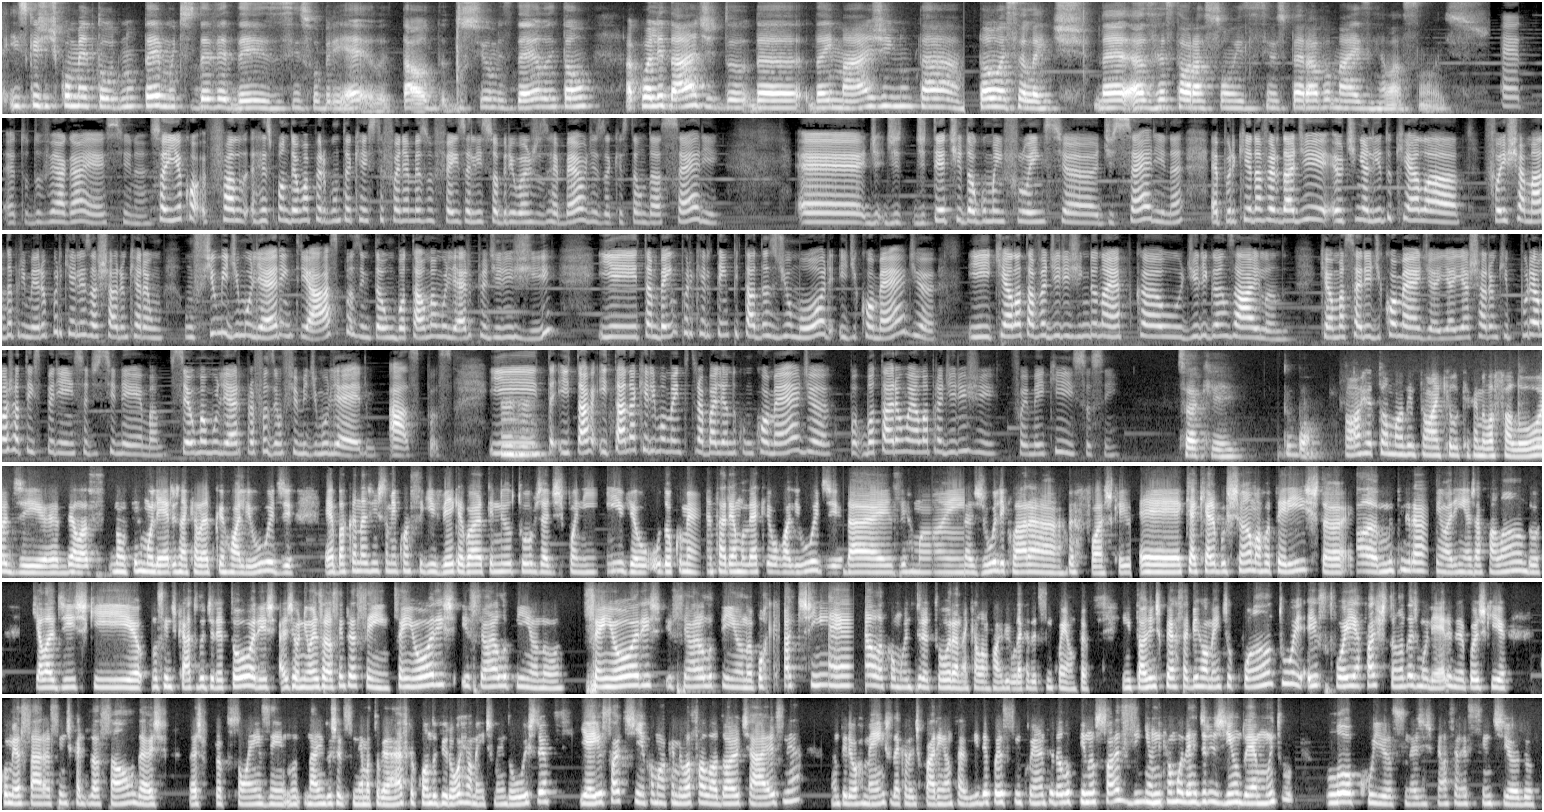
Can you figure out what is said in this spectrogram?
isso que a gente comentou, não ter muitos DVDs assim sobre ela e tal, dos filmes dela, então a qualidade do, da, da imagem não tá tão excelente, né? As restaurações, assim, eu esperava mais em relação a isso. É, é tudo VHS, né? Só ia responder uma pergunta que a Stefania mesmo fez ali sobre o Anjos Rebeldes, a questão da série. É, de, de, de, ter tido alguma influência de série, né? É porque, na verdade, eu tinha lido que ela foi chamada primeiro porque eles acharam que era um, um filme de mulher, entre aspas, então botar uma mulher para dirigir, e também porque ele tem pitadas de humor e de comédia e que ela estava dirigindo na época o Gilligan's Island, que é uma série de comédia. E aí acharam que por ela já ter experiência de cinema, ser uma mulher para fazer um filme de mulher, aspas. E, uhum. e, tá, e tá naquele momento trabalhando com comédia, botaram ela para dirigir. Foi meio que isso, assim. Saquei. Muito bom. Só retomando então aquilo que a Camila falou de eh, delas não ter mulheres naquela época em Hollywood, é bacana a gente também conseguir ver que agora tem no YouTube já disponível o documentário A Mulher Criou Hollywood, das irmãs da Julie Clara Perfoska, é, que a Kerry Buchama, roteirista, ela muito engraçada, senhorinha, já falando, que ela diz que no sindicato dos diretores, as reuniões eram sempre assim, senhores e senhora Lupino, senhores e senhora Lupino, porque ela tinha ela como diretora naquela década de 50. Então a gente percebe realmente o quanto isso foi afastando as mulheres depois que começaram a sindicalização das, das profissões em, na indústria cinematográfica, quando virou realmente uma indústria. E aí só tinha, como a Camila falou, a Dorothy Eisner, anteriormente, década de 40 ali, depois de 50, da Lupino sozinha, a única mulher dirigindo. E é muito louco isso, né? A gente pensa nesse sentido.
